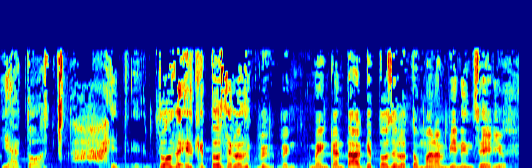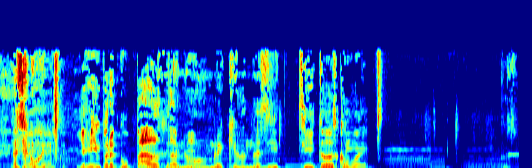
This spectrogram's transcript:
Y a todos. Ay, todos- es que todos se lo, me, encantaba que todos se lo tomaran bien en serio. Así como que, bien preocupados también. no, hombre, ¿qué onda? Sí, sí, todos como de... Pues,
